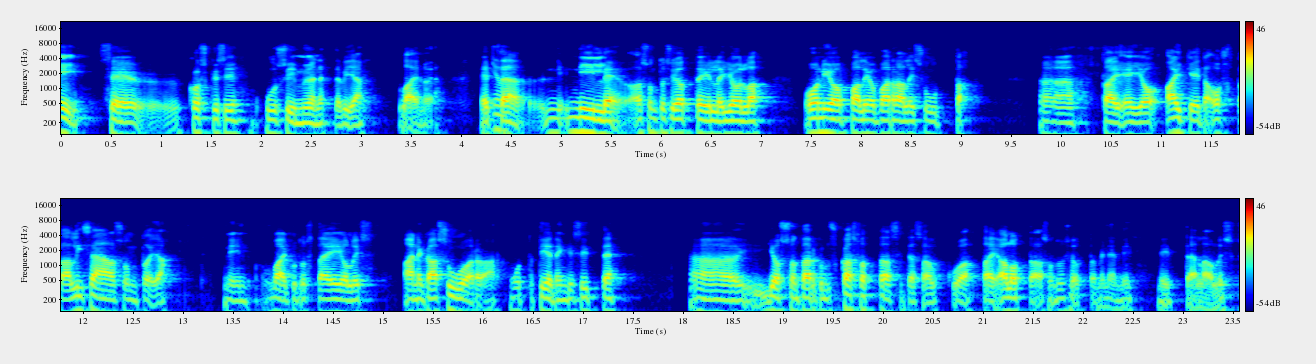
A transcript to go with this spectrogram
Ei, se koskisi uusia myönnettäviä lainoja. Että Joo. niille asuntosijoittajille, joilla on jo paljon varallisuutta tai ei ole aikeita ostaa lisää asuntoja, niin vaikutusta ei olisi ainakaan suoraan. Mutta tietenkin sitten jos on tarkoitus kasvattaa sitä salkkua tai aloittaa asuntosijoittaminen, niin, niin tällä olisi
